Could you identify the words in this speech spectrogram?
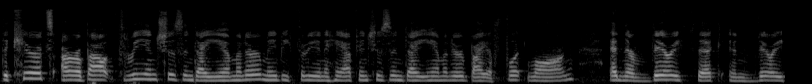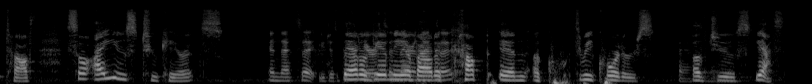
the carrots are about three inches in diameter, maybe three and a half inches in diameter by a foot long, and they're very thick and very tough. So I use two carrots. And that's it. You just put That'll give me about a it? cup and a qu- three quarters of juice. Yes,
